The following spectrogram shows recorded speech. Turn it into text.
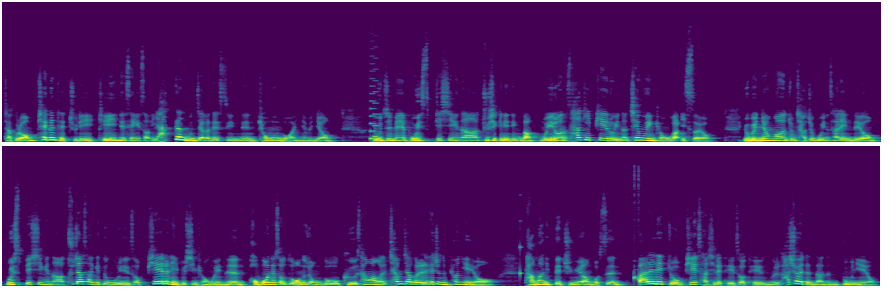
자, 그럼 최근 대출이 개인회생에서 약간 문제가 될 수 있는 경우는 뭐가 있냐면요. 요즘에 보이스피싱이나 주식 리딩방 뭐 이런 사기 피해로 인한 채무인 경우가 있어요. 요 몇 년간 좀 자주 보이는 사례인데요. 보이스피싱이나 투자 사기 등으로 인해서 피해를 입으신 경우에는 법원에서도 어느 정도 그 상황을 참작을 해주는 편이에요. 다만 이때 중요한 것은 빨리 좀 피해 사실에 대해서 대응을 하셔야 된다는 부분이에요.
